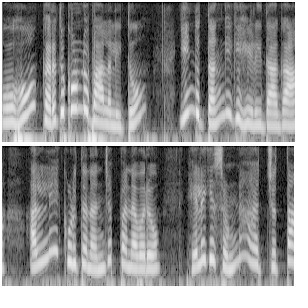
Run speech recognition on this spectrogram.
ಓಹೋ, ಕರೆದುಕೊಂಡು ಬಾಲಲಿತು ಎಂದು ತಂಗಿಗೆ ಹೇಳಿದಾಗ ಅಲ್ಲೇ ಕುಳಿತ ನಂಜಪ್ಪನವರು ಎಲೆಗೆ ಸುಣ್ಣ ಹಚ್ಚುತ್ತಾ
